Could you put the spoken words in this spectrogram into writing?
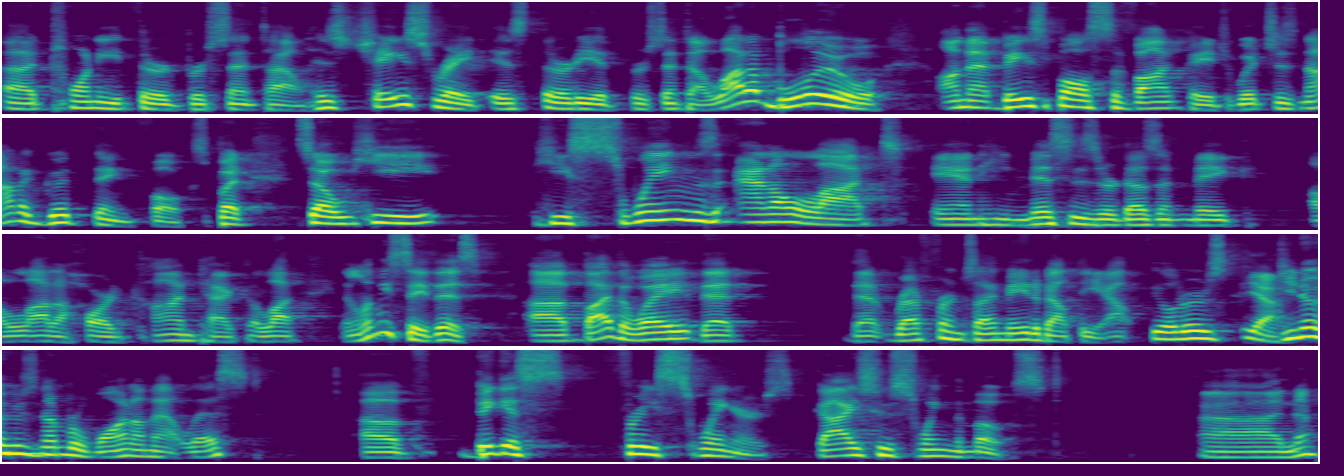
Uh, 23rd percentile. His chase rate is 30th percentile. A lot of blue on that baseball savant page, which is not a good thing, folks. But so he he swings at a lot and he misses or doesn't make a lot of hard contact a lot. And let me say this, uh, by the way, that that reference I made about the outfielders. Yeah. Do you know who's number one on that list of biggest free swingers, guys who swing the most? Uh, no.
